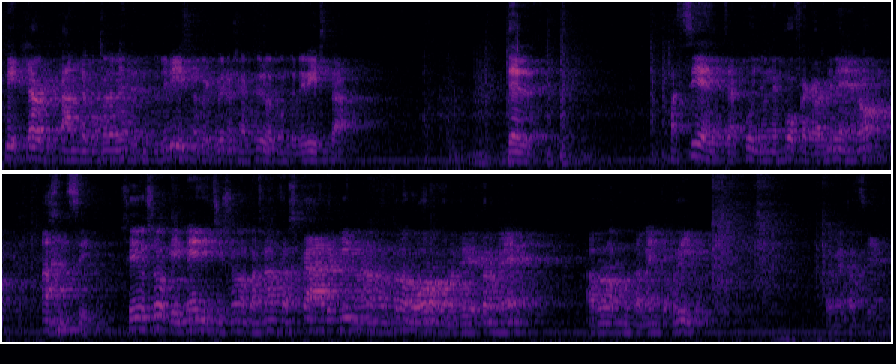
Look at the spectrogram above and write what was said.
Qui è chiaro che cambia completamente il punto di vista, perché qui non siamo più dal punto di vista del paziente a cui non ne può fregare di meno, anzi se io so che i medici sono abbastanza scarichi, non hanno tanto lavoro, vuol dire per me avrò un appuntamento prima per il paziente.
